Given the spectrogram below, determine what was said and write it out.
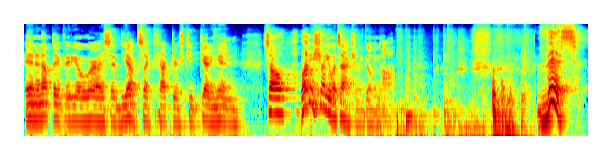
in an update video where I said the outside factors keep getting in. So let me show you what's actually going on. This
